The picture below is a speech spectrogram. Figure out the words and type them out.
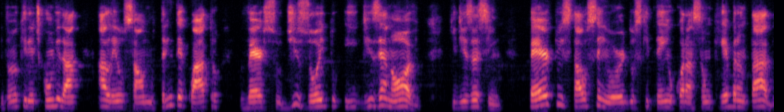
Então eu queria te convidar a ler o Salmo 34, verso 18 e 19, que diz assim: Perto está o Senhor dos que têm o coração quebrantado.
